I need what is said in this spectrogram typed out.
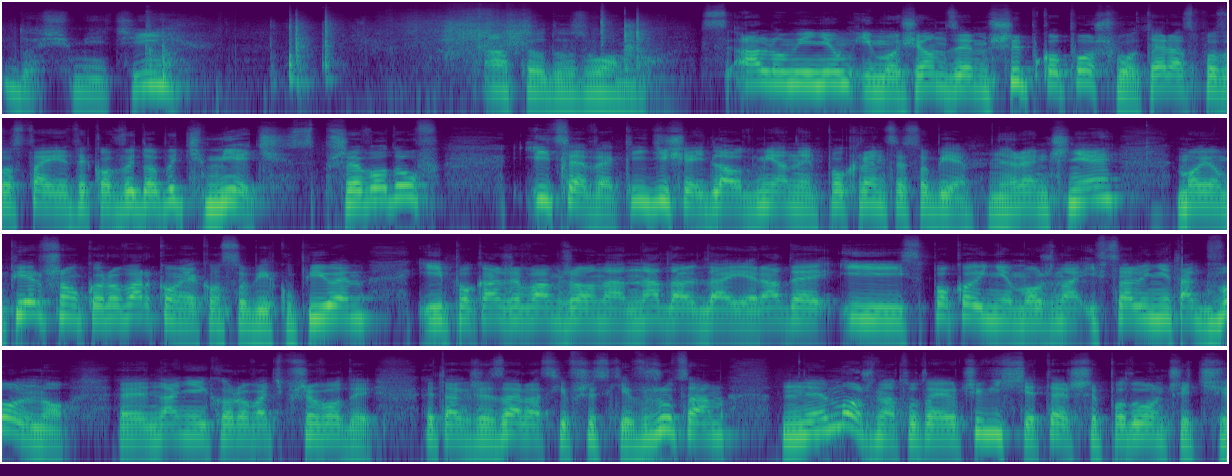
do śmieci, a to do złomu. Z aluminium i mosiądzem szybko poszło. Teraz pozostaje tylko wydobyć miedź z przewodów i cewek. I dzisiaj dla odmiany pokręcę sobie ręcznie moją pierwszą korowarką, jaką sobie kupiłem i pokażę Wam, że ona nadal daje radę i spokojnie można i wcale nie tak wolno e, na niej korować przewody. E, Także zaraz je wszystkie wrzucam. E, Można tutaj oczywiście też podłączyć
